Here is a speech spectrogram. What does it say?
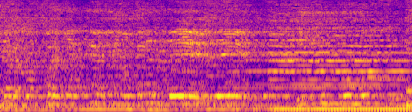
quero acompanhar teu lindo. E tu como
